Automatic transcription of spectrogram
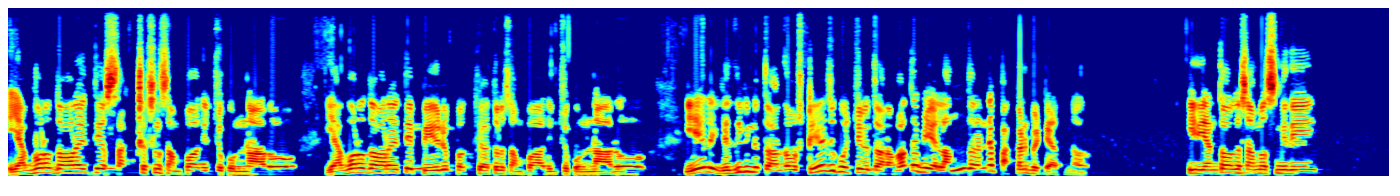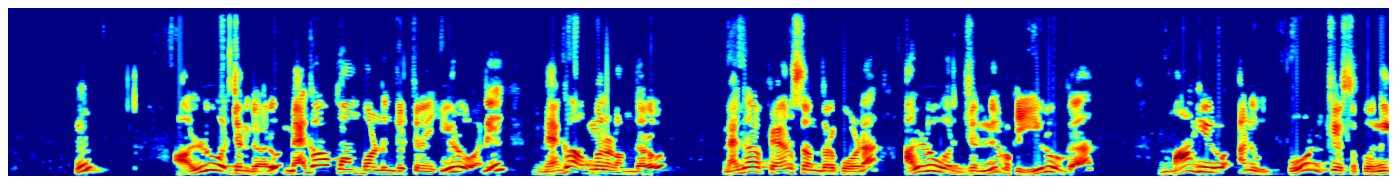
ఎవరి ద్వారా అయితే సక్సెస్ని సంపాదించుకున్నారో ఎవరి ద్వారా అయితే పేరు ప్రఖ్యాతులు సంపాదించుకున్నారో వీళ్ళు ఎదిగిన తర్వాత స్టేజ్కి వచ్చిన తర్వాత వీళ్ళందరినీ పక్కన పెట్టేస్తున్నారు. ఇది ఎంతవరకు సమస్య ఇది? అల్లు అర్జున్ గారు మెగా కాంపౌండ్ నుంచి వచ్చిన హీరో అని మెగా అభిమానులు అందరూ మెగా ఫ్యాన్స్ అందరూ కూడా అల్లు అర్జున్ని ఒక హీరోగా మా హీరో అని ఓన్ చేసుకొని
